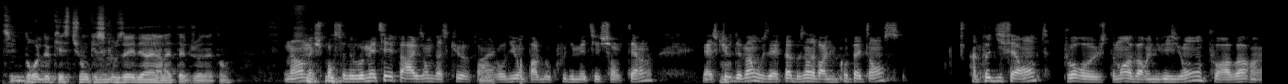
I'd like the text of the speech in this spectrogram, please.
C'est une drôle de question. Qu'est-ce que mm. vous avez derrière la tête, Jonathan? Non, mais je pense au nouveau métier, par exemple, parce que aujourd'hui, on parle beaucoup du métier sur le terrain. Mais est-ce que mm. demain, vous n'avez pas besoin d'avoir une compétence un peu différente pour euh, justement avoir une vision, pour avoir euh,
